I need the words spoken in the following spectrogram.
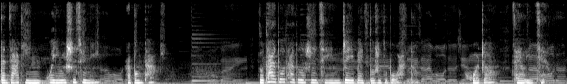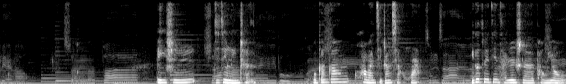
但家庭会因为失去你。而崩塌，有太多太多的事情，这一辈子都是做不完的。活着才有一切。彼时几近凌晨，我刚刚画完几张小画，一个最近才认识来的朋友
